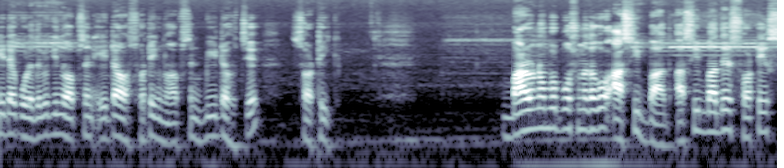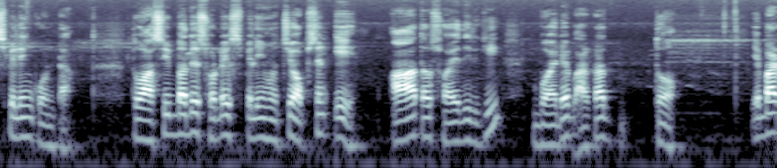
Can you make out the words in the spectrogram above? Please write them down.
এটা করে দেবে, কিন্তু অপশন এটা সঠিক নয় অপশন বিটা হচ্ছে সঠিক। বারো নম্বর প্রশ্ন দেখো, আশীর্বাদ। আশীর্বাদের সঠিক স্পেলিং কোনটা? তো আশীর্বাদের সঠিক স্পেলিং হচ্ছে অপশন এ আ তার ছয় দীর্ঘি বয়ডেব আরকার দ এবার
